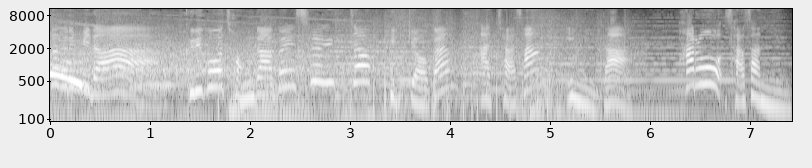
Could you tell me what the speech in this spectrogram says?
축하드립니다. 그리고 정답을 슬쩍 비껴간 아차상입니다. 8544님.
